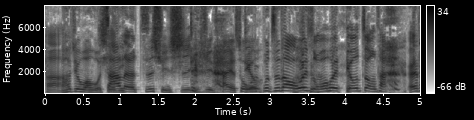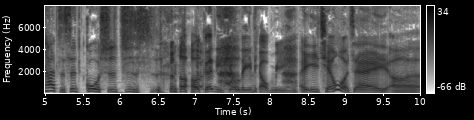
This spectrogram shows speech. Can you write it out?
啊然后就往我杀了咨询师一句，他也说 我不知道我为什么会丢中他，而他只是过失致死，可你丢了一条命。哎，以前我在呃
